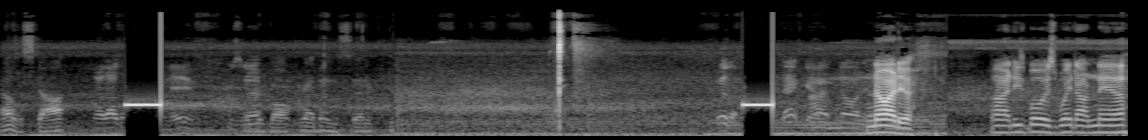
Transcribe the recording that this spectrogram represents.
That was a sky. No, that was a new. Good ball right down the center. Where the that go? I have no idea. No idea. All right, these boys way down there,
